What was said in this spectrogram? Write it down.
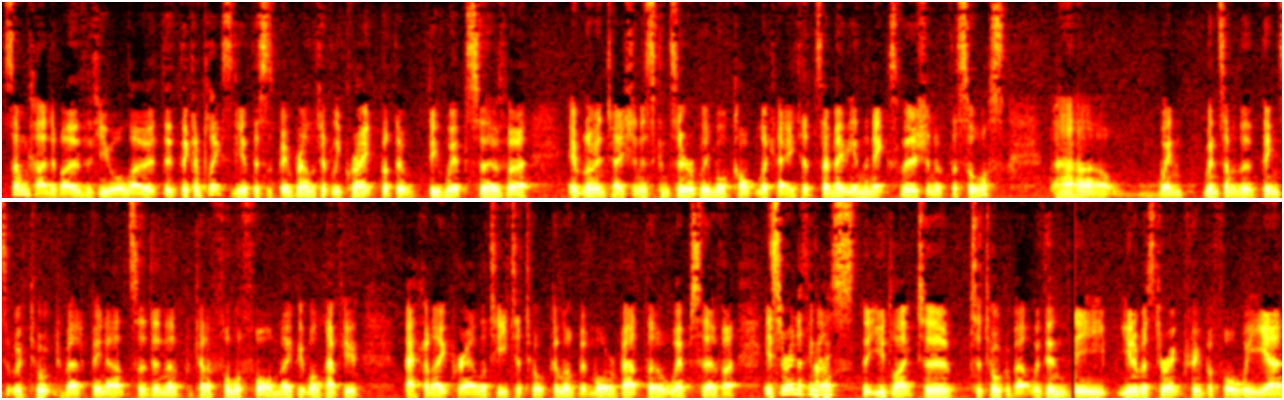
some kind of overview. Although the, the complexity of this has been relatively great, but the the web server implementation is considerably more complicated. So maybe in the next version of the source, uh, when when some of the things that we've talked about have been answered in a kind of fuller form, maybe we'll have you back on Ape Reality to talk a little bit more about the web server. Is there anything Right. else that you'd like to, to talk about within the Universe directory before we uh,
